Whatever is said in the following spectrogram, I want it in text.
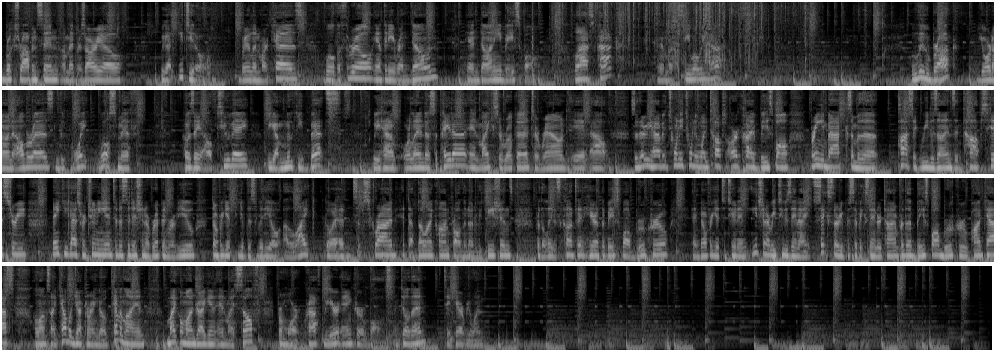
Brooks Robinson, Amed Rosario, we got Ichiro, Brailyn Marquez, Will the Thrill, Anthony Rendon, and Donnie Baseball. Last pack, and let's see what we got. Lou Brock, Yordan Alvarez, Luke Voit, Will Smith, Jose Altuve. We got Mookie Betts. We have Orlando Cepeda and Mike Soroka to round it out. So there you have it, 2021 Topps Archive Baseball, bringing back some of the classic redesigns in Topps history. Thank you guys for tuning in to this edition of Rip and Review. Don't forget to give this video a like. Go ahead and subscribe. Hit that bell icon for all the notifications for the latest content here at the Baseball Brew Crew. And don't forget to tune in each and every Tuesday night, 6.30 Pacific Standard Time for the Baseball Brew Crew podcast alongside Cowboy Jack Durango, Kevin Lyon, Michael Mondragon, and myself for more craft beer and curveballs. Until then, take care, everyone.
